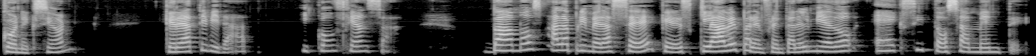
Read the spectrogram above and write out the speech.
conexión, creatividad y confianza. Vamos a la primera C, que es clave para enfrentar el miedo exitosamente.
